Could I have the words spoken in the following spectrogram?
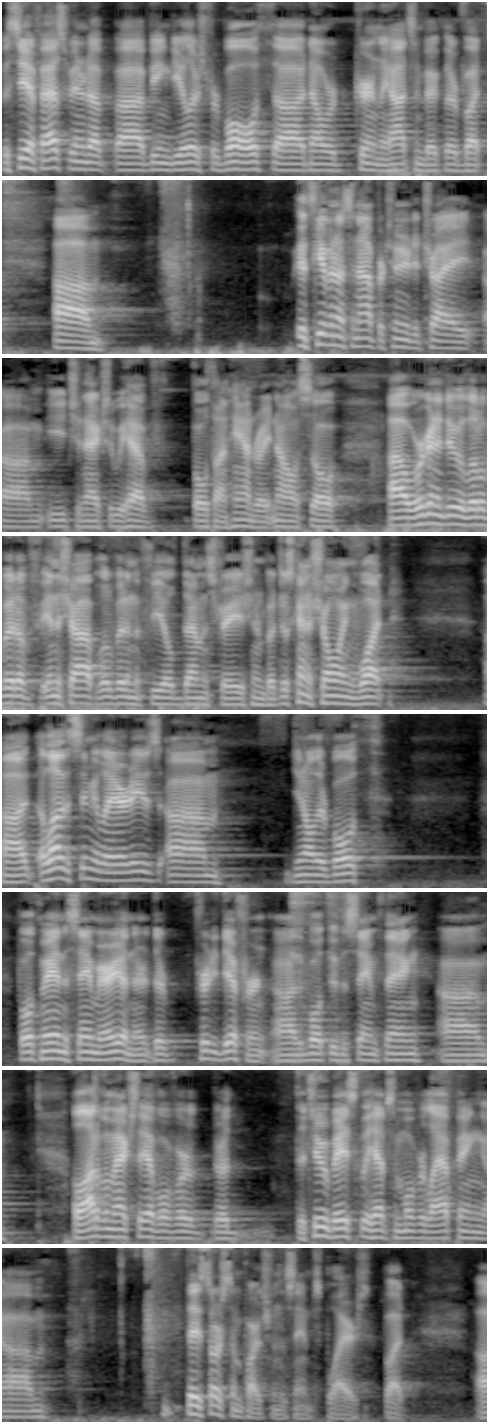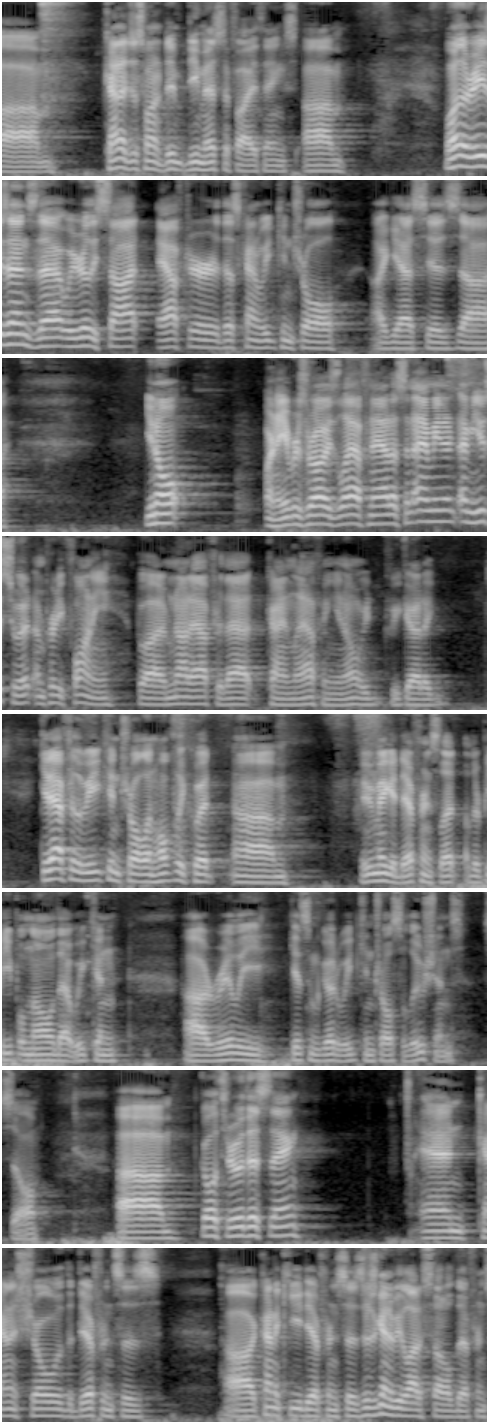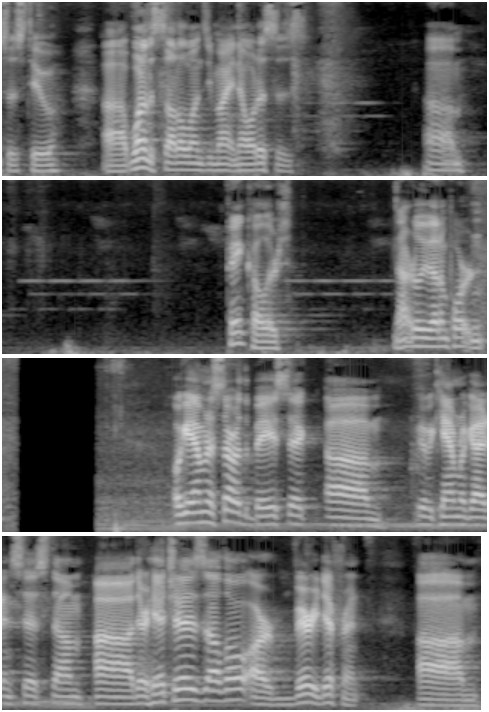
with CFS, we ended up uh, being dealers for both. Uh, now we're currently Hatzenbichler, but um, it's given us an opportunity to try um, each, and actually we have both on hand right now. So. Uh, we're going to do a little bit of in the shop, a little bit in the field demonstration, but just kind of showing what uh, a lot of the similarities, um, you know, they're both both made in the same area, and they're they're pretty different. Uh, they both do the same thing. Um, a lot of them actually have over, or the two basically have some overlapping. Um, they source some parts from the same suppliers, but um, kind of just want to de demystify things. Um, one of the reasons that we really sought after this kind of weed control, I guess, is uh, you know, our neighbors were always laughing at us, and I mean, I'm used to it. I'm pretty funny, but I'm not after that kind of laughing. You know, we we gotta get after the weed control and hopefully quit. Um, maybe make a difference. Let other people know that we can uh, really get some good weed control solutions. So, um, go through this thing and kind of show the differences, uh, kind of key differences. There's going to be a lot of subtle differences too. Uh, one of the subtle ones you might notice is um, paint colors. Not really that important. Okay, I'm going to start with the basic. Um, we have a camera guidance system. Uh, their hitches, although, are very different. Um,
